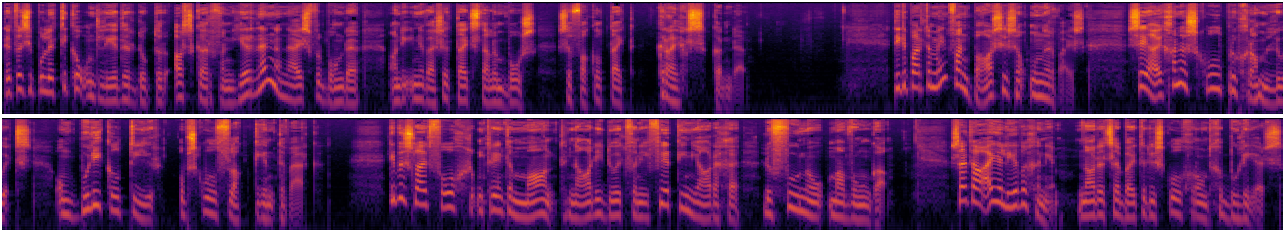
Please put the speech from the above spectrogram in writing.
Dit was die politieke ontleder Dr. Askar van Heerden en hy is verbonde aan die Universiteit Stellenbosch se fakulteit krygskunde. Die departement van basiese onderwys sê hy gaan 'n skoolprogram loods om boeliekultuur op skoolvlak teen te werk. Die besluit volg omtrent 'n maand na die dood van die 14-jarige Lufuno Mavunga. Sy het haar eie lewe geneem nadat sy buite die skoolgrond geboelie is.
